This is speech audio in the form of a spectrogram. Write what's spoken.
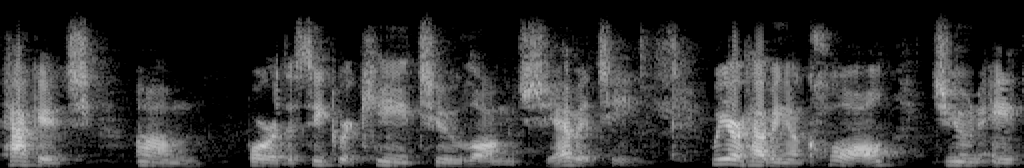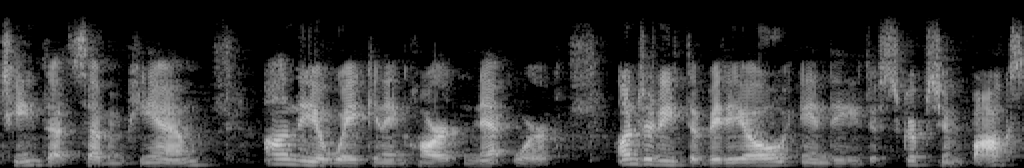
package um, for the secret key to longevity. We are having a call June 18th at 7 p.m. on the Awakening Heart Network. Underneath the video in the description box,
